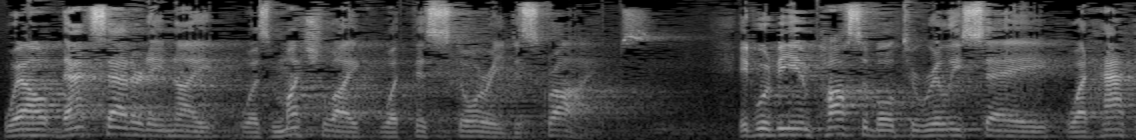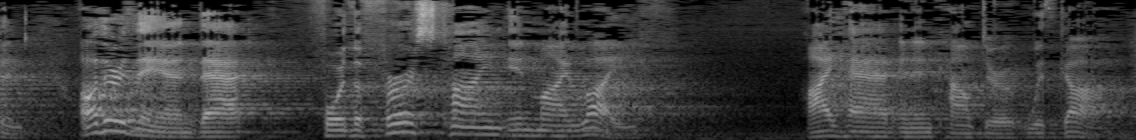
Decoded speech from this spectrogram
Well, that Saturday night was much like what this story describes. It would be impossible to really say what happened, other than that for the first time in my life, I had an encounter with God.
